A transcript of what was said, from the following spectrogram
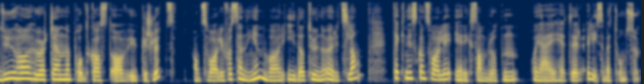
Du har hørt en podkast av Ukeslutt. Ansvarlig for sendingen var Ida Tune Øretsland. Teknisk ansvarlig Erik Sandbråten. Og jeg heter Elisabeth Onsum.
